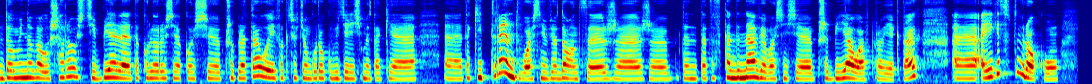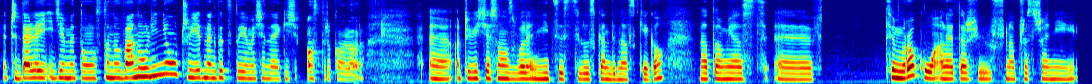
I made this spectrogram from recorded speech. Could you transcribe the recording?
dominowały szarości, biele, te kolory się jakoś e, przeplatały i faktycznie w ciągu roku widzieliśmy takie, taki trend właśnie wiodący, że, że ten, ta, ta Skandynawia właśnie się przebijała w projektach. A jak jest w tym roku? Czy dalej idziemy tą stonowaną linią, czy jednak decydujemy się na jakiś ostry kolor? E, oczywiście są zwolennicy stylu skandynawskiego, natomiast e, w tym roku, ale też już na przestrzeni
